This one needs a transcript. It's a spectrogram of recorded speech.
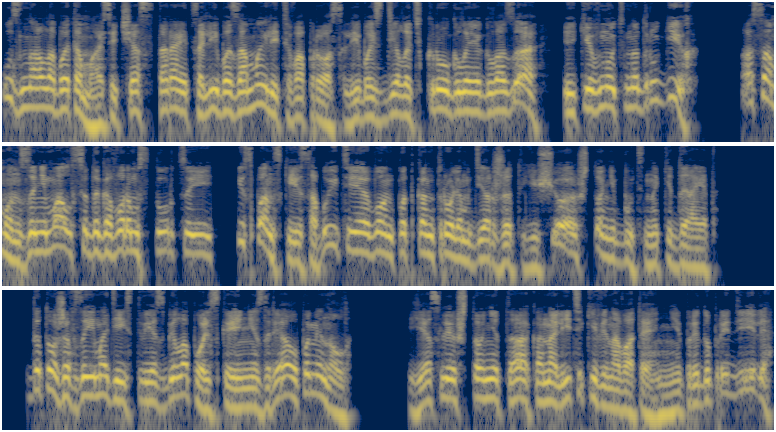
Узнал об этом, а сейчас старается либо замылить вопрос, либо сделать круглые глаза и кивнуть на других. А сам он занимался договором с Турцией, испанские события вон под контролем держит, еще что-нибудь накидает. Да тоже взаимодействие с Белопольской не зря упомянул. Если что не так, аналитики виноваты, не предупредили.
